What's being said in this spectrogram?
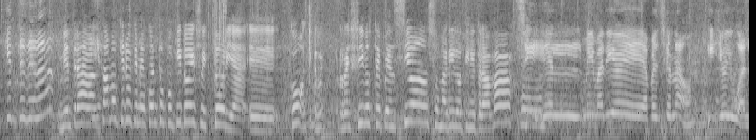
la gente de edad. Mientras avanzamos, quiero que me cuente un poquito de su historia. Eh, ¿cómo- que re- ¿Recibe usted pensión? ¿Su marido tiene trabajo? Sí, el, mi marido es pensionado y yo igual.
